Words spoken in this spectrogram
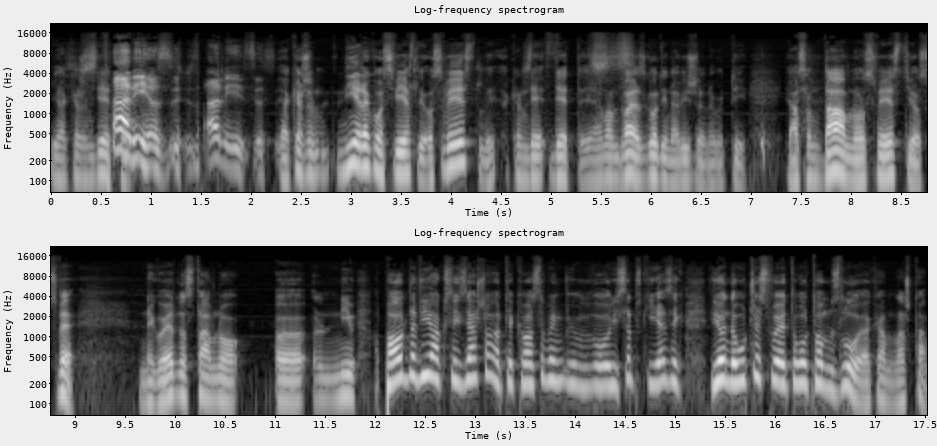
Ja kažem, djete. Šta nije, šta nisi? Ja kažem, nije rekao osvijestili, osvijestili. Ja kažem, de, dete, ja imam 20 godina više nego ti. Ja sam davno osvijestio sve. Nego jednostavno, uh, nije... Pa onda vi ako se izjašnjavate kao srbin i srpski jezik, vi onda učestvujete u tom zlu. Ja kažem, znaš šta?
